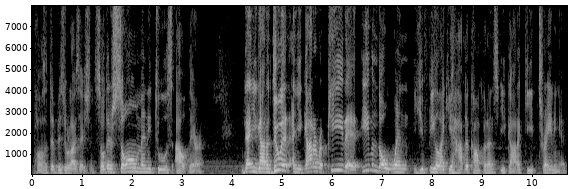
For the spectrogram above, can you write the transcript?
positive visualization. So there's so many tools out there. Then you got to do it and you got to repeat it even though when you feel like you have the confidence you got to keep training it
